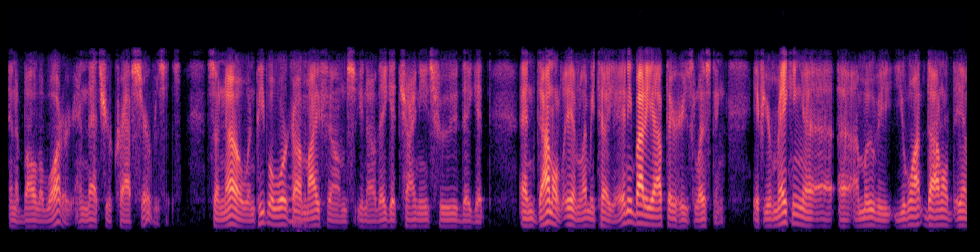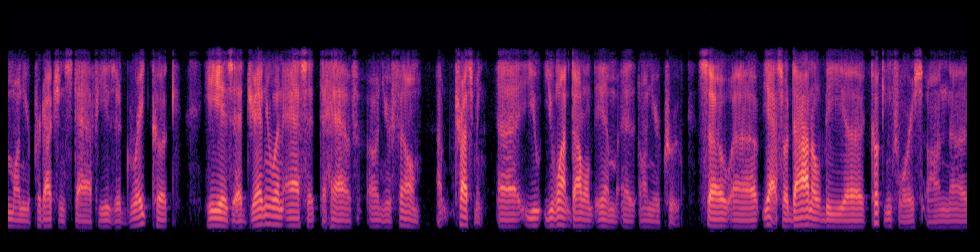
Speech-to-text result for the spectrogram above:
and a bottle of water and that's your craft services so no when people work on my films you know they get chinese food they get and donald m let me tell you anybody out there who's listening if you're making a, a a movie you want donald m on your production staff he is a great cook he is a genuine asset to have on your film um, trust me uh you you want donald m as, on your crew so uh, yeah, so Don will be uh, cooking for us on uh,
